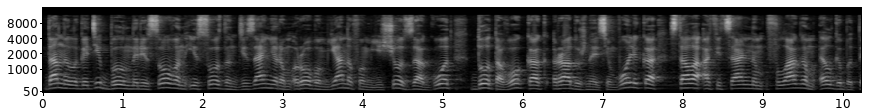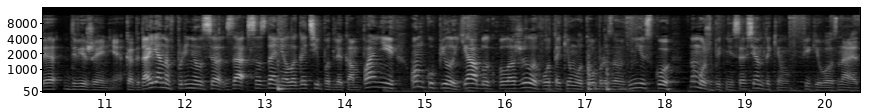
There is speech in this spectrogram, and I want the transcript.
данный логотип был нарисован и создан дизайнером Робом Янофом еще за год до того, как радужная символика стала официальным флагом ЛГБТ-движения. Когда Янов принялся за создание логотипа для компании, он купил яблок, положил их вот таким вот образом в миску, ну может быть не совсем таким, фиг его знает,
